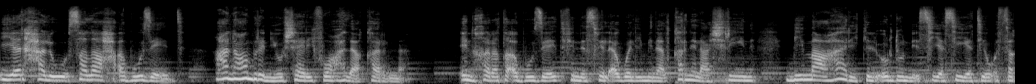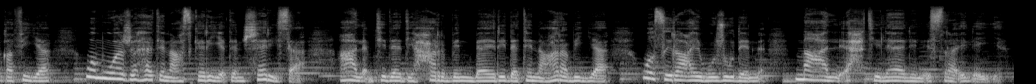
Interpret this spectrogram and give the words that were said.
يرحل صلاح أبو زيد عن عمر يشارف على قرن. انخرط أبو زيد في النصف الأول من القرن العشرين بمعارك الأردن السياسية والثقافية ومواجهات عسكرية شرسة على امتداد حرب باردة عربية وصراع وجود مع الاحتلال الإسرائيلي.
